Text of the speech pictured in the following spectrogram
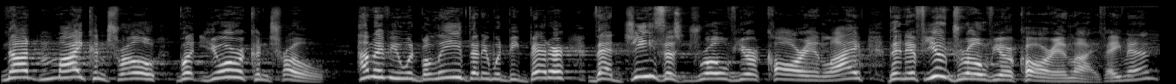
Not my control, but your control. How many of you would believe that it would be better that Jesus drove your car in life than if you drove your car in life? Amen?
